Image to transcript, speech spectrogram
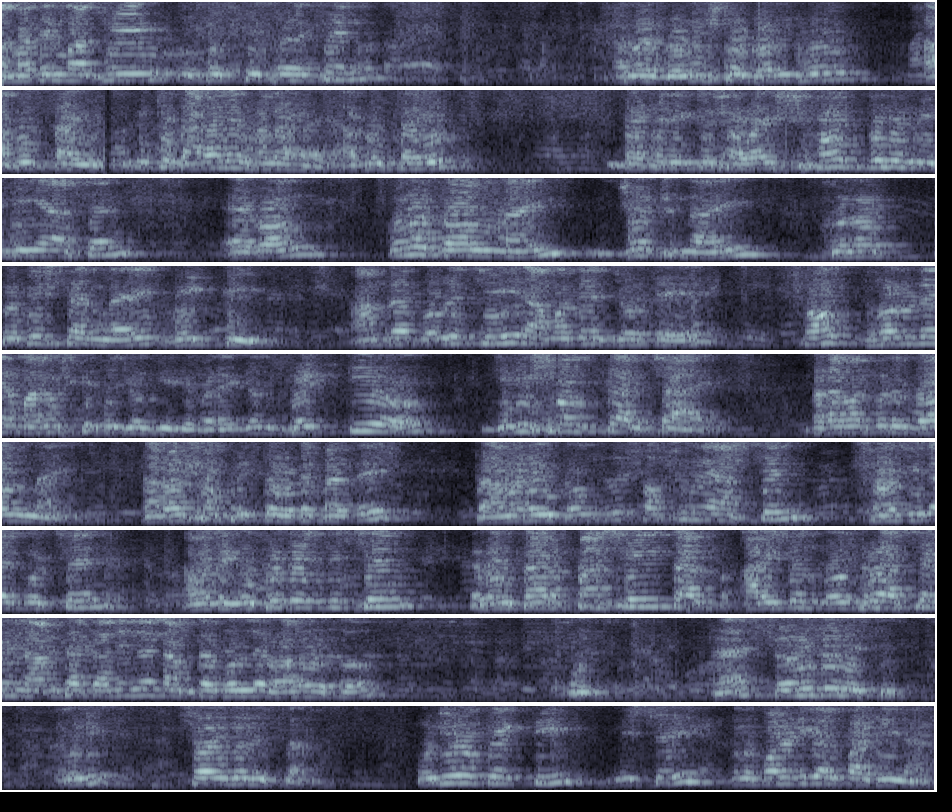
আমাদের মাঝে উপস্থিত হয়েছেন আমার ঘনিষ্ঠ বন্ধু আবু সাইদ। একটু দাঁড়ালে ভালো হয়। আবু সাইদ, দেখেন একটু সবাই, সবগুলো মিটিং এ আসেন এবং কোন দল নাই, জোট নাই, কোন প্রতিষ্ঠান নাই, ব্যক্তি। আমরা বলেছি আমাদের জোটে সব ধরনের মানুষ কিন্তু যোগ দিতে পারে। একজন ব্যক্তিও যিনি সংস্কার চায়, বাট আমার কোনো দল নাই, তারাও সম্পৃক্ত হতে পারবে। তো আমার এই বন্ধু সবসময় আসছেন, সহযোগিতা করছেন, আমাদেরকে উপদেশ দিচ্ছেন, এবং তার পাশেই তার আরেকজন বন্ধু আসছে, আমি নামটা জানি না, নামটা বললে ভালো হতো। হ্যাঁ শহীদুল ইসলাম। উনি শহীদুল ইসলাম। উনিও ব্যক্তি, নিশ্চয়ই, কোনো পলিটিক্যাল পার্টি না।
